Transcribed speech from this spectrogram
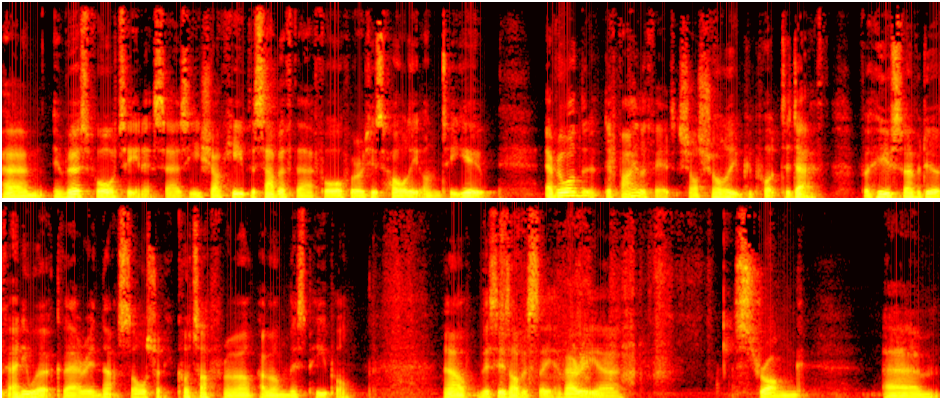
Um, in verse 14 it says, Ye shall keep the Sabbath therefore, for it is holy unto you. Everyone that defileth it shall surely be put to death, for whosoever doeth any work therein, that soul shall be cut off from among, this people. Now, this is obviously a very uh, strong um,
